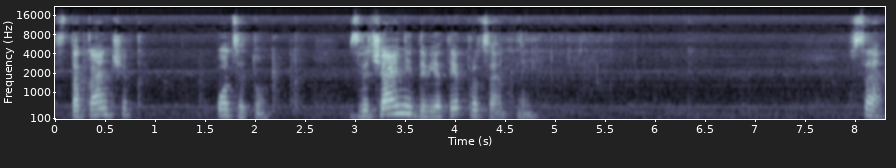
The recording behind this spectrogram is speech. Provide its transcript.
стаканчик оцету. Звичайний 9%. Все.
